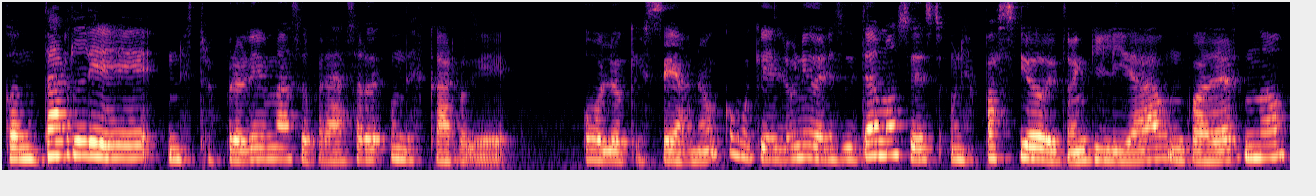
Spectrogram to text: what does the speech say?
contarle nuestros problemas o para hacer un descargue o lo que sea, ¿no? Como que lo único que necesitamos es un espacio de tranquilidad, un cuaderno,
